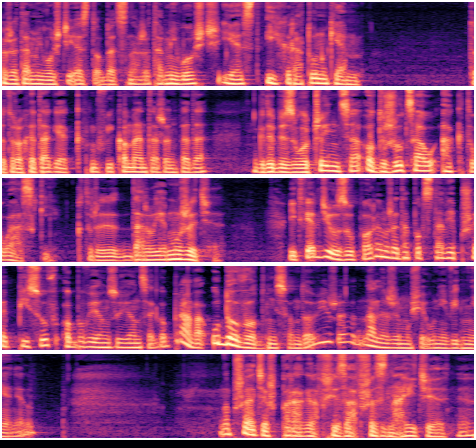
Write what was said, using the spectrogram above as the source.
że ta miłość jest obecna, że ta miłość jest ich ratunkiem. To trochę tak, jak mówi komentarz NPD, gdyby złoczyńca odrzucał akt łaski, który daruje mu życie i twierdził z uporem, że na podstawie przepisów obowiązującego prawa udowodni sądowi, że należy mu się uniewinnienie. No, no przecież paragraf się zawsze znajdzie, nie?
